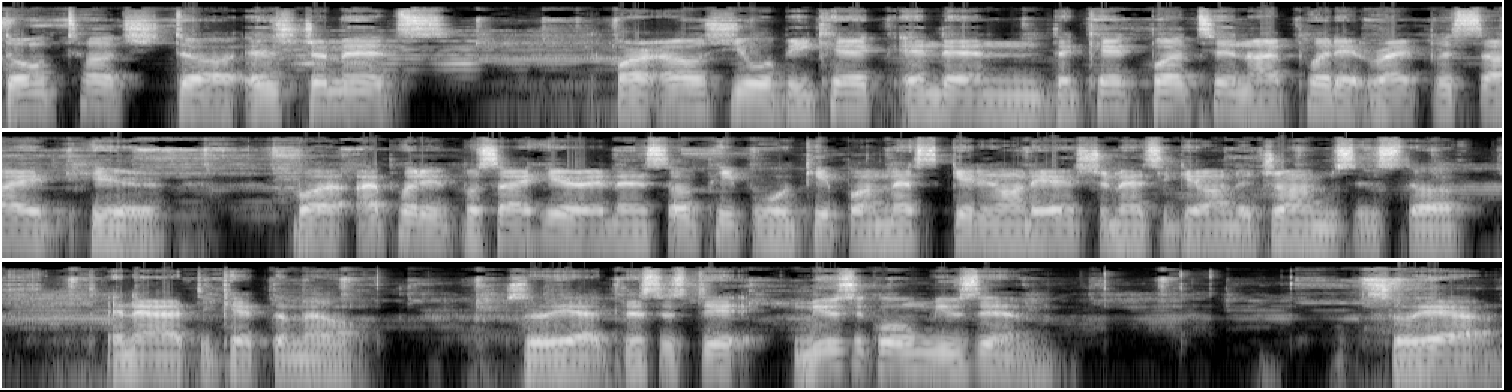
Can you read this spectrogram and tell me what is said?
"Don't touch the instruments." Or else you will be kicked, and then the kick button I put it right beside here but I put it beside here, and then some people would keep on mess getting on the instruments and get on the drums and stuff, and I had to kick them out. So yeah, this is the musical museum. So yeah,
